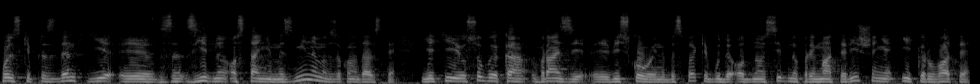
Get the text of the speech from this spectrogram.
Польський президент є з- згідно останніми змінами в законодавстві, є тією особою, яка в разі військової небезпеки буде одноосібно приймати рішення і керувати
